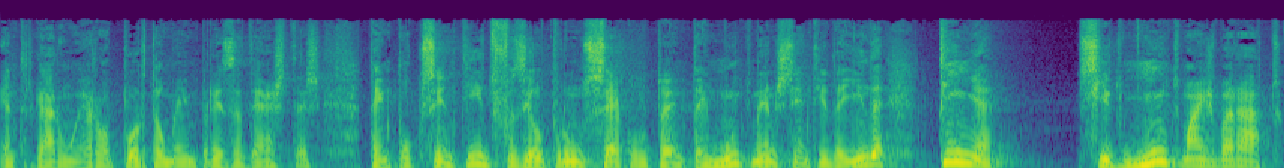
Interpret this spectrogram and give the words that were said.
entregar um aeroporto a uma empresa destas tem pouco sentido, fazê-lo por um século tem, tem muito menos sentido ainda. Tinha sido muito mais barato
